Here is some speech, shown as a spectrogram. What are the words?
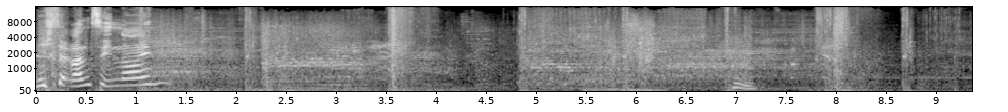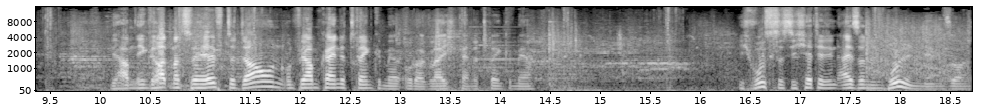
Nicht heranziehen, nein! Hm. Wir haben den gerade mal zur Hälfte down und wir haben keine Tränke mehr. Oder gleich keine Tränke mehr. Ich wusste es, ich hätte den eisernen Bullen nehmen sollen.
